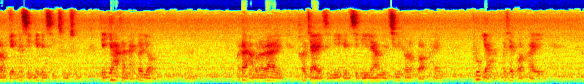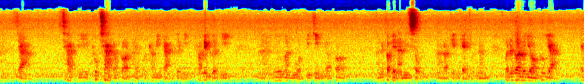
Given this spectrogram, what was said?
เราเห็นในสิ่งนี้เป็นสิ่งสูงสุดจะยากขนาดไหนก็ยอมเพราะถ้าหากเราได้เข้าใจสิ่งนี้เห็นสิ่งนี้แล้วเนี่ยชีวิตเราปลอดภัยทุกอย่างไม่ใช่ปลอดภัยจากชาตินี้ทุกชาติเราปลอดภัยหมดถ้ามีการเกิดอีกถ้าไม่เกิดอีก หรือมันหมดจริงๆแล้วก็อันนั้นก็เป็นอนิสงส์เราเห็นแก่จุดนั้น เพราะนั้นก็เรายอมทุกอย่างแก้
